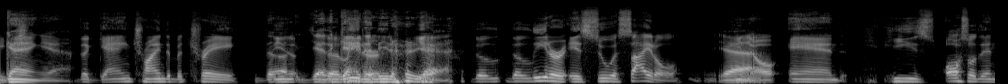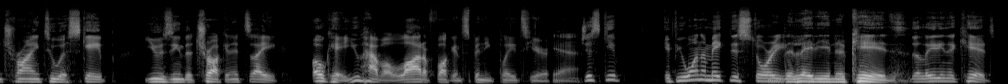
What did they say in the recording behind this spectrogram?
The gang, yeah. the gang trying to betray The- you know, yeah, the gang- the leader, yeah. the the leader is suicidal Yeah. you know and he's also then trying to escape using the truck and it's like okay you have a lot of fucking spinning plates here Yeah. just give if you want to make this story The lady and her kids. the lady and the kids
